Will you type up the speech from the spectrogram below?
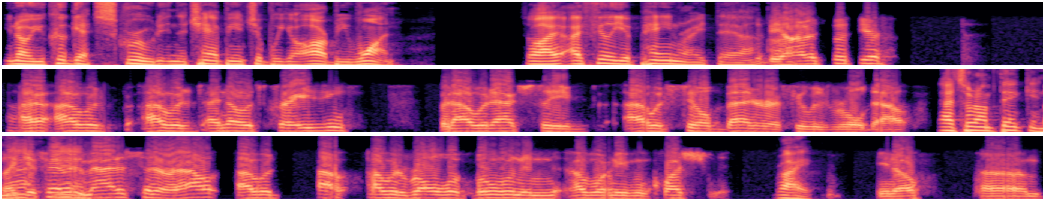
you know you could get screwed in the championship with your RB one. So I, I feel your pain right there. to be honest with you, I, I would, I would, I know it's crazy, but I would actually, I would feel better if he was ruled out. That's what I'm thinking. Like That- if him yeah. and Mattison are out, I would, I, I would roll with Boone, and I wouldn't even question it. Right. You know, um,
